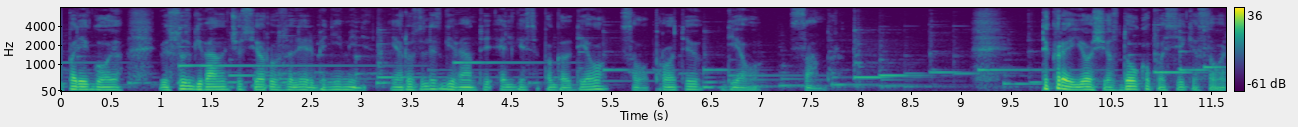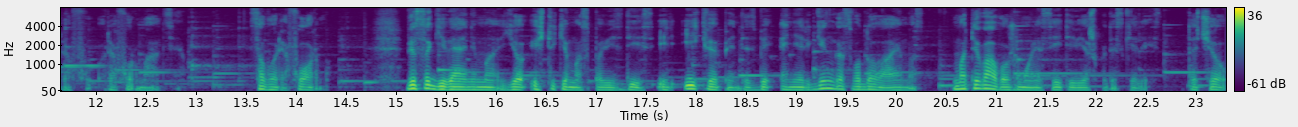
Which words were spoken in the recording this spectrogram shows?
įpareigojo visus gyvenančius Jeruzalėje ir Benjaminė. Jeruzalės gyventojai elgėsi pagal Dievo, savo protėvių Dievo sandorą. Tikrai Jošijas daug ko pasiekė savo reformaciją, savo reformą. Visą gyvenimą jo ištikimas pavyzdys ir įkvepiantis bei energingas vadovavimas motivavo žmonės eiti viešpatės keliais. Tačiau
